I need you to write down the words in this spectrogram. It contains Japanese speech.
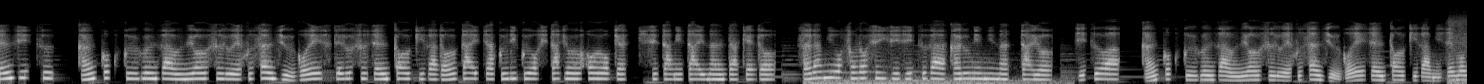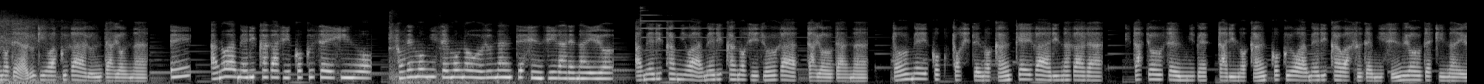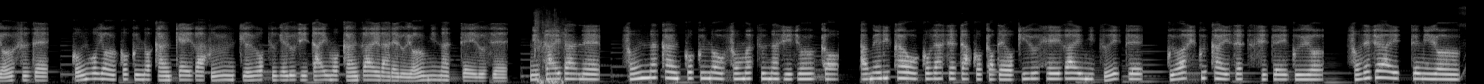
先日、韓国空軍が運用する F35A ステルス戦闘機が胴体着陸をした情報をキャッチしたみたいなんだけど、さらに恐ろしい事実が明るみになったよ。実は、韓国空軍が運用する F35A 戦闘機が偽物である疑惑があるんだよな。ええあのアメリカが自国製品を、それも偽物を売るなんて信じられないよ。アメリカにはアメリカの事情があったようだな。同盟国としての関係がありながら、北朝鮮にべったりの韓国をアメリカはすでに信用できない様子で、今後両国の関係が不運急を告げる事態も考えられるようになっているぜ。みたいだね。そんな韓国のお粗末な事情と、アメリカを怒らせたことで起きる弊害について、詳しく解説していくよ。それじゃあ行ってみよう。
